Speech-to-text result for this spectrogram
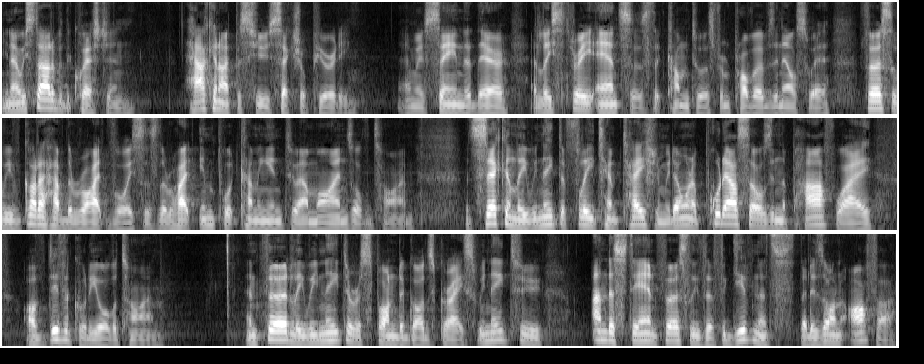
You know, we started with the question how can I pursue sexual purity? And we've seen that there are at least three answers that come to us from Proverbs and elsewhere. Firstly, we've got to have the right voices, the right input coming into our minds all the time. And secondly, we need to flee temptation. We don't want to put ourselves in the pathway of difficulty all the time. And thirdly, we need to respond to God's grace. We need to understand, firstly, the forgiveness that is on offer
